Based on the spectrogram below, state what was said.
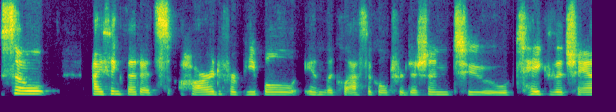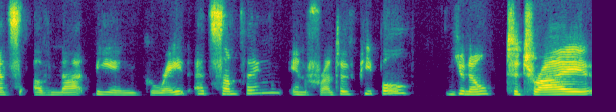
So I think that it's hard for people in the classical tradition to take the chance of not being great at something in front of people you know to try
